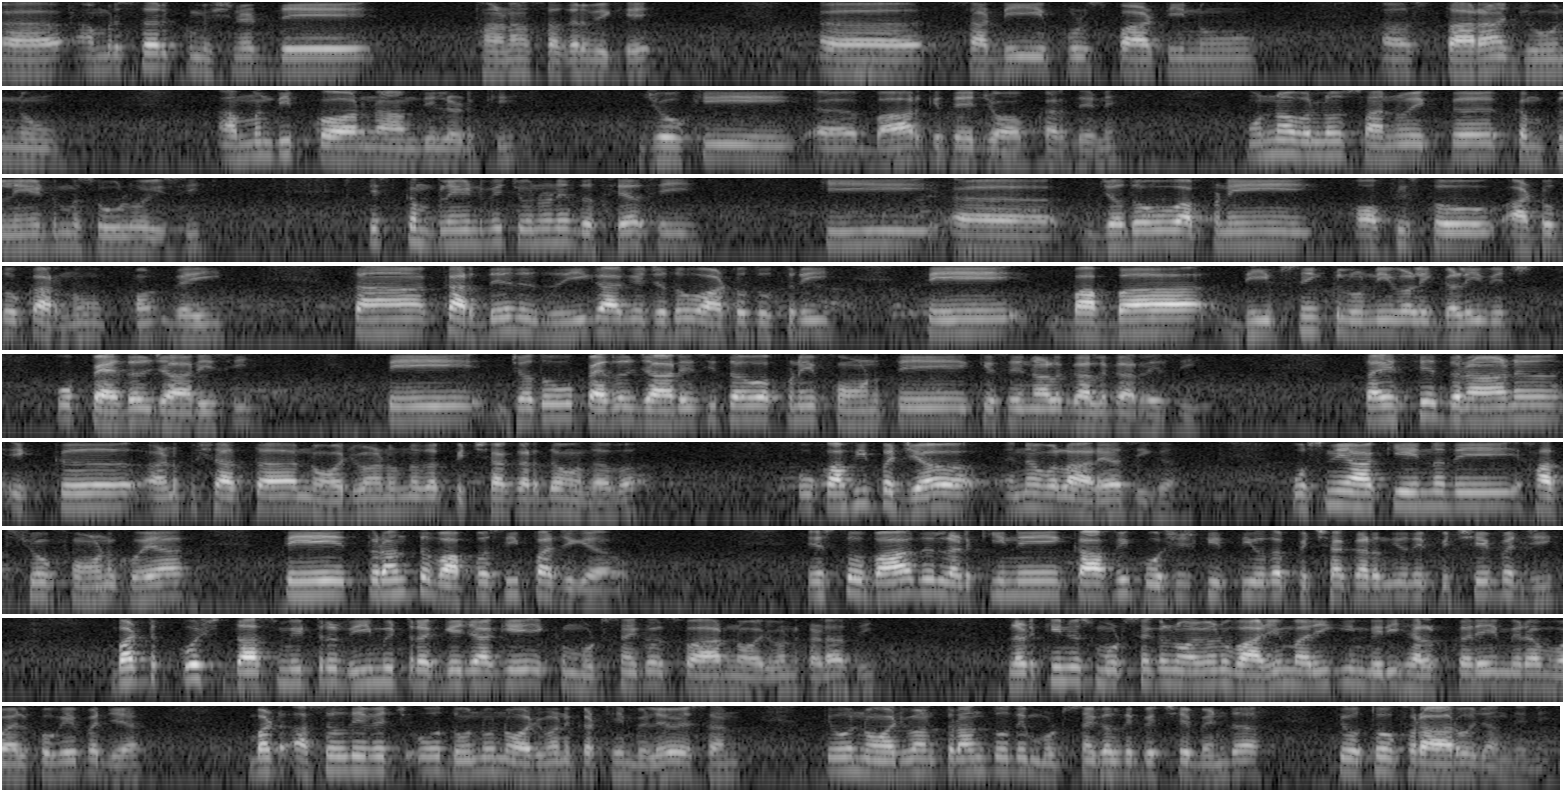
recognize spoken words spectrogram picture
Amritsar commissionerate ਦੇ ਥਾਣਾ ਸਦਰ ਵਿਖੇ ਸਾਡੀ ਪੁਲਿਸ ਪਾਰਟੀ ਨੂੰ ਅ, 17 ਜੂਨ ਨੂੰ ਅਮਨਦੀਪ ਕੌਰ ਨਾਮ ਦੀ ਲੜਕੀ ਜੋ ਕਿ ਬਾਹਰ ਕਿਤੇ ਜੌਬ ਕਰਦੇ ਨੇ ਉਹਨਾਂ ਵੱਲੋਂ ਸਾਨੂੰ ਇੱਕ ਕੰਪਲੇਂਟ ਮਸੂਲ ਹੋਈ ਸੀ। ਇਸ ਕੰਪਲੇਂਟ ਵਿੱਚ ਉਹਨਾਂ ਨੇ ਦੱਸਿਆ ਸੀ ਕਿ ਜਦੋਂ ਉਹ ਆਪਣੇ ਆਫਿਸ ਤੋਂ ਆਟੋ ਤੋਂ ਘਰ ਨੂੰ ਪਹੁੰ- ਗਈ ਤਾਂ ਘਰ ਦੇ ਨਜ਼ਦੀਕ ਆ ਕੇ ਜਦੋਂ ਉਹ ਆਟੋ ਤੋਂ ਉਤਰੀ ਤੇ ਬਾਬਾ ਦੀਪ ਸਿੰਘ ਕਲੋਨੀ ਵਾਲੀ ਗਲੀ ਵਿੱਚ ਉਹ ਪੈਦਲ ਜਾ ਰਹੀ ਸੀ ਤੇ ਜਦੋਂ ਉਹ ਪੈਦਲ ਜਾ ਰਹੀ ਸੀ ਤਾਂ ਉਹ ਆਪਣੇ ਫੋਨ ਤੇ ਕਿਸੇ ਨਾਲ ਗੱਲ ਕਰ ਰਹੀ ਸੀ। ਤਾਂ ਇਸੇ ਦੌਰਾਨ ਇੱਕ ਅਣਪਛਾਤਾ ਨੌਜਵਾਨ ਉਹਨਾਂ ਦਾ ਪਿੱਛਾ ਕਰਦਾ ਹੁੰਦਾ ਵਾ। ਉਹ ਕਾਫੀ ਭੱਜਿਆ ਇਹਨਾਂ ਵੱਲ ਆ ਰਿਹਾ ਸੀਗਾ। ਉਸਨੇ ਆ ਕੇ ਇਹਨਾਂ ਦੇ ਹੱਥ 'ਚੋਂ ਫੋਨ ਖੋਇਆ ਤੇ ਤੁਰੰਤ ਵਾਪਸ ਹੀ ਭੱਜ ਗਿਆ ਉਹ। ਇਸ ਤੋਂ ਬਾਅਦ ਲੜਕੀ ਨੇ ਕਾਫੀ ਕੋਸ਼ਿਸ਼ ਕੀਤੀ ਉਹਦਾ ਪਿੱਛਾ ਕਰਨ ਦੀ, ਉਹਦੇ ਪਿੱਛੇ ਭੱਜੀ। ਬਟ ਕੁਝ 10 ਮੀਟਰ 20 ਮੀਟਰ ਅੱਗੇ ਜਾ ਕੇ ਇੱਕ ਮੋਟਰਸਾਈਕਲ ਸਵਾਰ ਨੌਜਵਾਨ ਖੜਾ ਸੀ। ਲੜਕੀ ਨੇ ਉਸ ਮੋਟਰਸਾਈਕਲ ਨੌਜਵਾਨ ਨੂੰ ਆਵਾਜ਼ ਮਾਰੀ ਕਿ ਮੇਰੀ ਹੈਲਪ ਕਰੇ, ਮੇਰਾ ਮੋਬਾਈਲ ਖੋ ਕੇ ਭੱਜਿਆ। ਬਟ ਅਸਲ ਦੇ ਵਿੱਚ ਉਹ ਦੋਨੋਂ ਨੌਜਵਾਨ ਇਕੱਠੇ ਮਿਲੇ ਹੋਏ ਸਨ ਤੇ ਉਹ ਨੌਜਵਾਨ ਤੁਰੰਤ ਉਹਦੇ ਮੋਟਰਸਾਈਕਲ ਦੇ ਪਿੱਛੇ ਬਹਿੰਦਾ ਤੇ ਉੱਥੋਂ ਫਰਾਰ ਹੋ ਜਾਂਦੇ ਨੇ।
